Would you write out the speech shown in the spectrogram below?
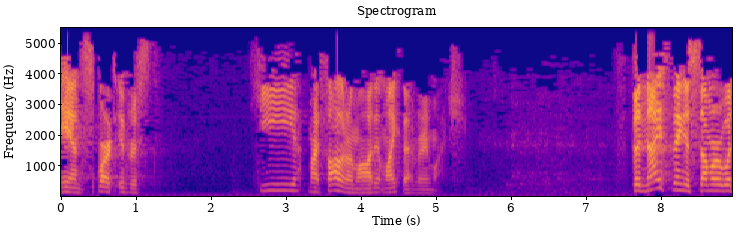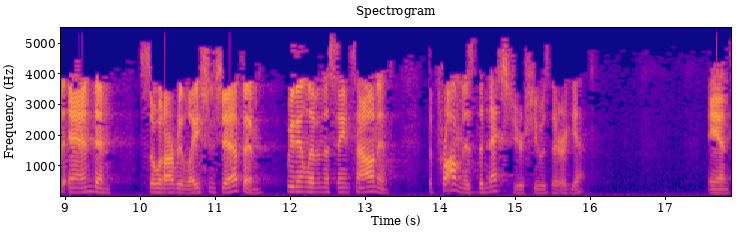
and sparked interest, he, my father-in-law, didn't like that very much. The nice thing is summer would end and so would our relationship and we didn't live in the same town. And the problem is the next year she was there again. And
